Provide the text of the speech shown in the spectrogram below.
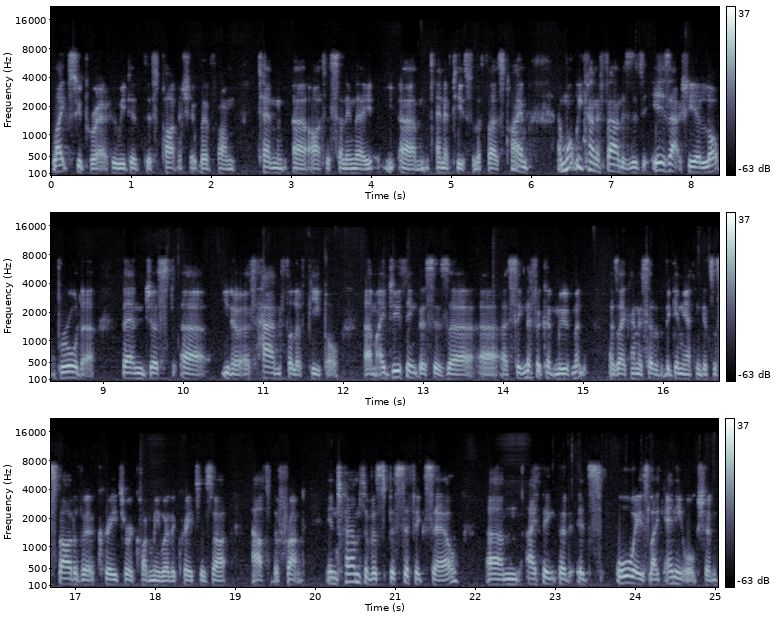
like SuperRare, who we did this partnership with on 10 uh, artists selling their um, NFTs for the first time. And what we kind of found is it is actually a lot broader than just uh, you know a handful of people. Um, I do think this is a, a, significant movement. As I kind of said at the beginning, I think it's the start of a creator economy where the creators are out at the front. In terms of a specific sale, um, I think that it's always like any auction.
